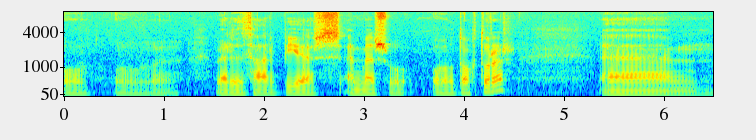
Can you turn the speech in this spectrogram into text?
og, og verði þar BS, MS og doktorar. Um,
